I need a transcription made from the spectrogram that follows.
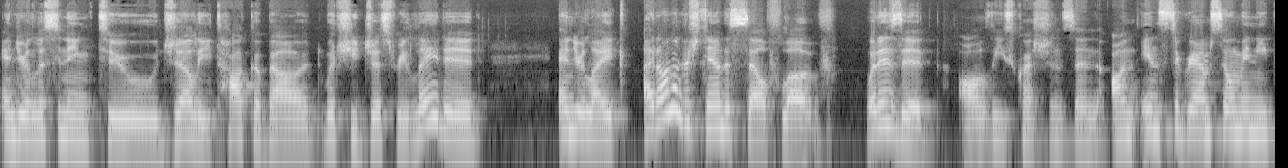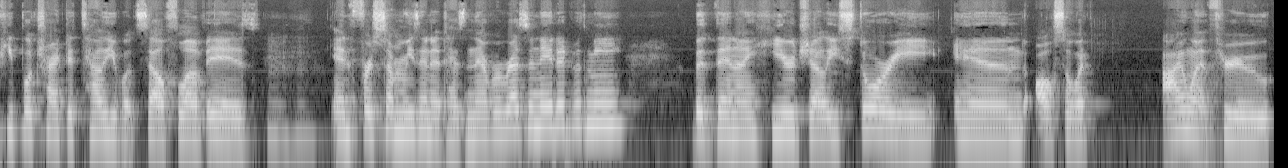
and you're listening to Gelli talk about what she just related, and you're like, I don't understand the self love. What is it? All these questions, and on Instagram, so many people try to tell you what self love is, mm-hmm. and for some reason, it has never resonated with me. But then I hear Gelli's story, and also what I went through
